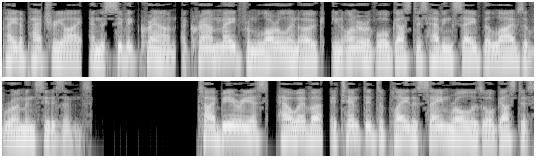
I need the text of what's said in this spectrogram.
Pater Patriae, and the civic crown a crown made from laurel and oak, in honor of Augustus having saved the lives of Roman citizens. Tiberius, however, attempted to play the same role as Augustus,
